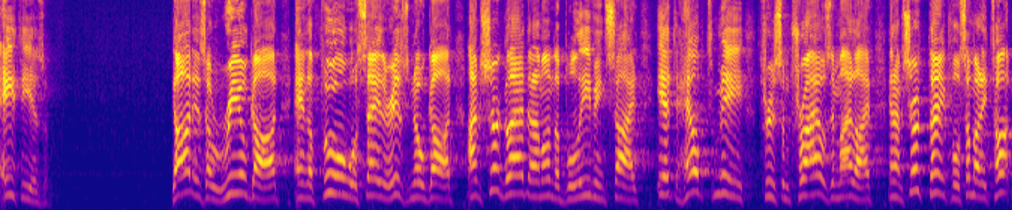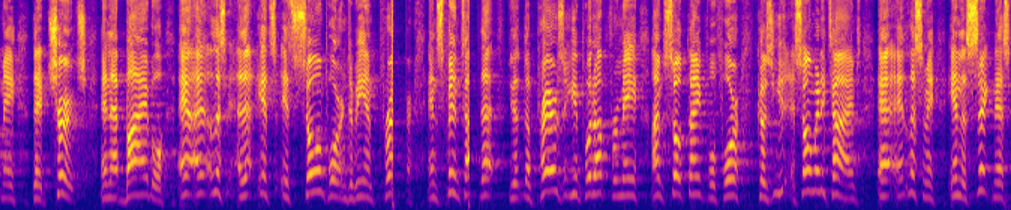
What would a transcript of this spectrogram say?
atheism. God is a real God, and the fool will say there is no God. I'm sure glad that I'm on the believing side. It helped me through some trials in my life, and I'm sure thankful somebody taught me that church and that Bible. And, listen, it's, it's so important to be in prayer and spend time. That the prayers that you put up for me, I'm so thankful for because so many times, and, and listen to me, in the sickness,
